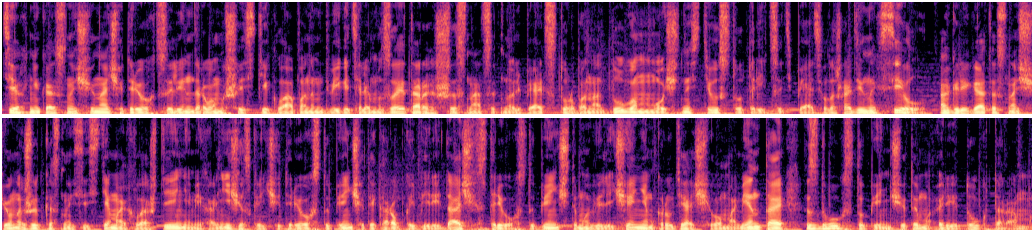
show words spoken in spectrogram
Техника оснащена четырехцилиндровым шестиклапанным двигателем Zetor 1605 с турбонаддувом мощностью 135 лошадиных сил. Агрегат оснащен жидкостной системой системой охлаждения, механической четырехступенчатой коробкой передач с трехступенчатым увеличением крутящего момента с двухступенчатым редуктором.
